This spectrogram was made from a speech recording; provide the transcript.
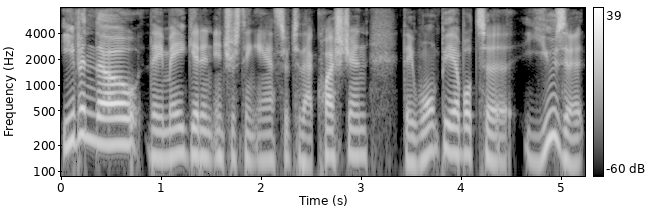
Even though they may get an interesting answer to that question, they won't be able to use it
